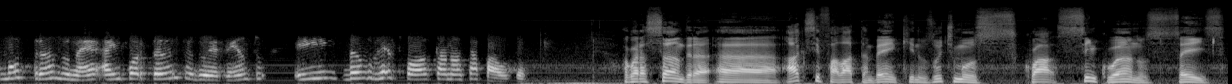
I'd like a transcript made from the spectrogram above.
mostrando né, a importância do evento e dando resposta à nossa pauta. Agora, Sandra, uh, há que se falar também que nos últimos quatro, cinco anos, seis,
